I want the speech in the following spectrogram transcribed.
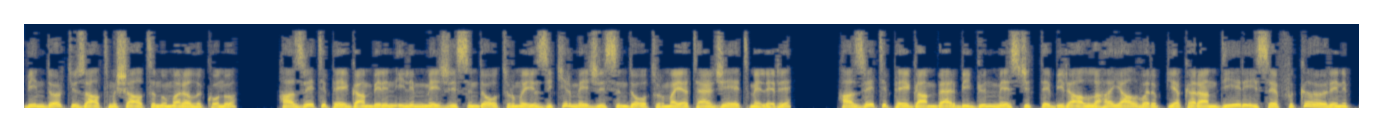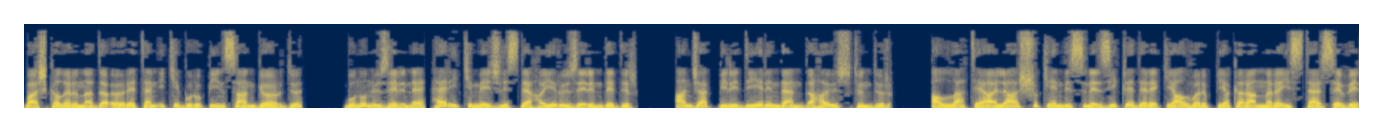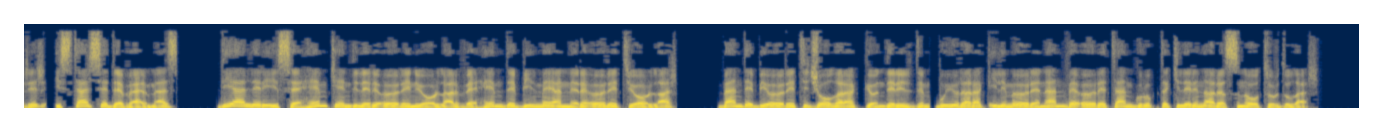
1466 numaralı konu, Hazreti Peygamber'in ilim meclisinde oturmayı zikir meclisinde oturmaya tercih etmeleri, Hazreti Peygamber bir gün mescitte biri Allah'a yalvarıp yakaran diğeri ise fıkıh öğrenip başkalarına da öğreten iki grup insan gördü, bunun üzerine, her iki meclis de hayır üzerindedir, ancak biri diğerinden daha üstündür, Allah Teala şu kendisine zikrederek yalvarıp yakaranlara isterse verir, isterse de vermez, diğerleri ise hem kendileri öğreniyorlar ve hem de bilmeyenlere öğretiyorlar, ben de bir öğretici olarak gönderildim, buyurarak ilim öğrenen ve öğreten gruptakilerin arasına oturdular.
